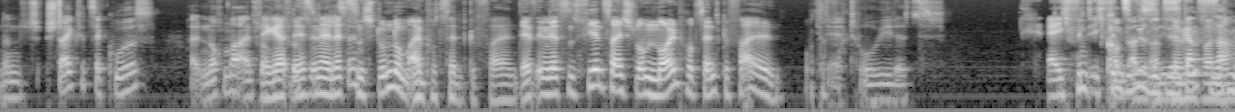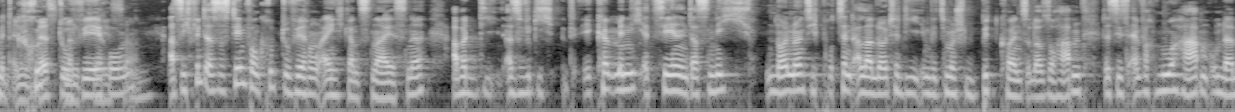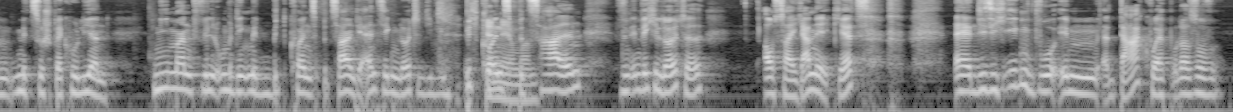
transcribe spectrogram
Und dann steigt jetzt der Kurs halt nochmal einfach. Um der ist in der 50%. letzten Stunde um 1% gefallen. Der ist in den letzten 24 Stunden um 9% gefallen. What the Der fuck? Tobi, das. Ey, ich finde ich find alles sowieso auf diese ganze Sache mit Kryptowährung. Also ich finde das System von Kryptowährung eigentlich ganz nice, ne? Aber die, also wirklich, ihr könnt mir nicht erzählen, dass nicht 99% aller Leute, die irgendwie zum Beispiel Bitcoins oder so haben, dass sie es einfach nur haben, um damit zu spekulieren. Niemand will unbedingt mit Bitcoins bezahlen. Die einzigen Leute, die mit Bitcoins bezahlen, sind irgendwelche Leute, außer Yannick jetzt, äh, die sich irgendwo im Dark Web oder so,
